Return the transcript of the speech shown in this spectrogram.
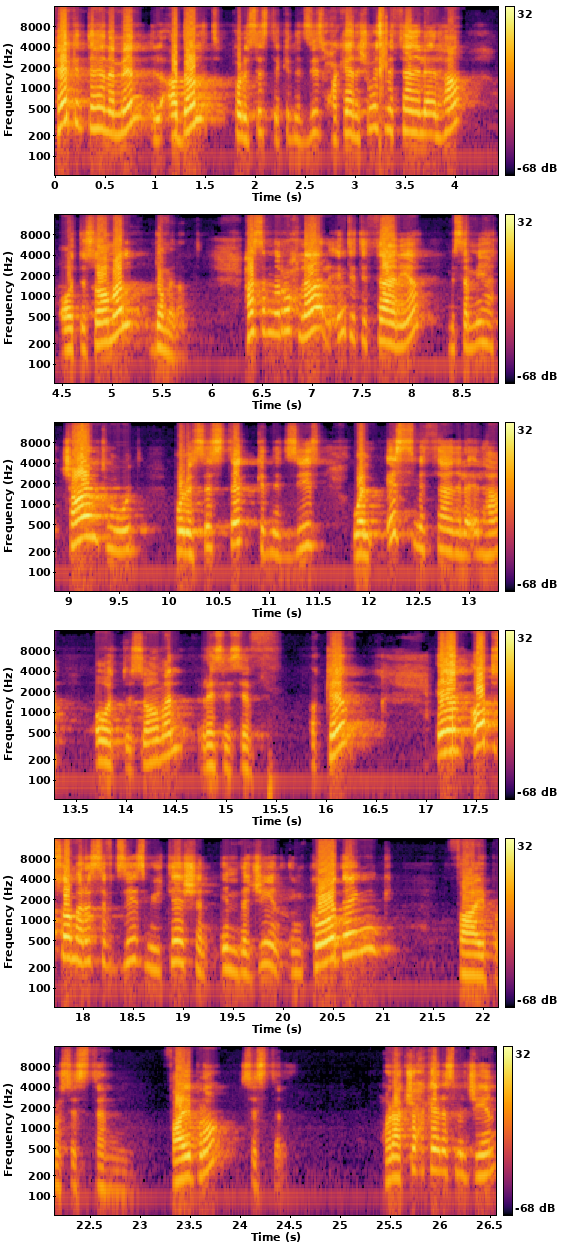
هيك انتهينا من ال adult polycystic disease وحكينا شو اسم الثاني لها؟ autosomal dominant هسه بنروح لل entity الثانية بنسميها childhood polycystic kidney disease والاسم الثاني لها autosomal recessive okay؟ اذا autosomal recessive disease mutation in the gene encoding fibrocystin fibrocystin هناك شو حكينا اسم الجين؟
